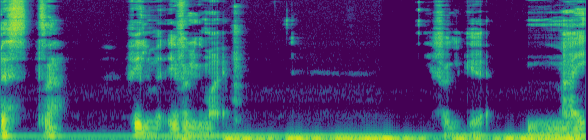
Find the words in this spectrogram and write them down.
beste filmer, ifølge meg. Ifølge meg.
